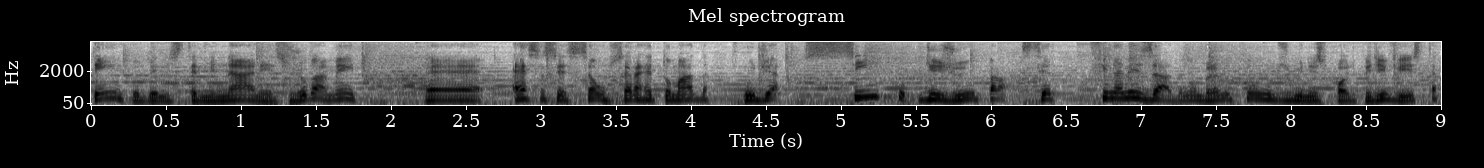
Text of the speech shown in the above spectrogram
tempo deles terminarem esse julgamento, é, essa sessão será retomada no dia 5 de junho para ser finalizada. Lembrando que um dos ministros pode pedir vista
